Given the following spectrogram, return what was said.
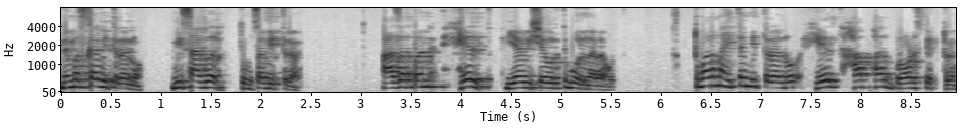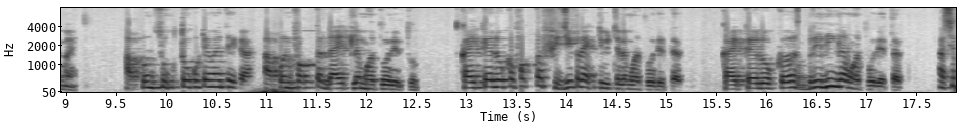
नमस्कार मित्रांनो मी सागर तुमचा मित्र. आज आपण हेल्थ या विषयावरती बोलणार आहोत. तुम्हाला माहिती आहे मित्रांनो हेल्थ हा फार ब्रॉड स्पेक्ट्रम आहे. आपण चुकतो कुठे माहितीये का? आपण फक्त डाएटला महत्त्व देतो. काही काही लोक फक्त फिजिकल ऍक्टिव्हिटीला महत्त्व देतात. काही काही लोक ब्रिदिंगला महत्त्व देतात. असे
